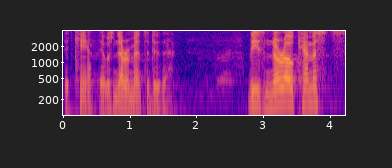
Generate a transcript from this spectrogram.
It can't. It was never meant to do that. These neurochemists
